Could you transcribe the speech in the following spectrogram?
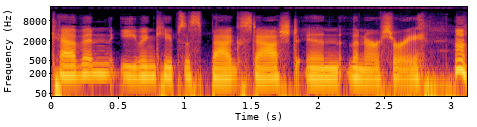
Kevin even keeps a bag stashed in the nursery.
